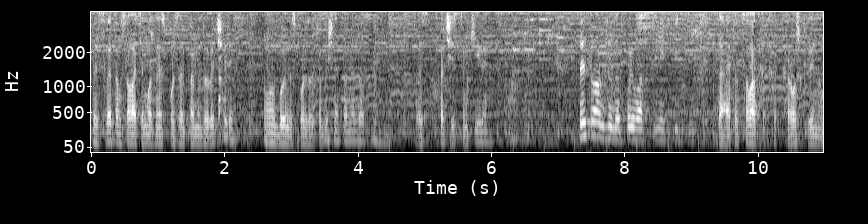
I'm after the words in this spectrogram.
То есть в этом салате можно использовать помидоры черри. но мы будем использовать обычный помидор. То есть почистим киви. цей салат вже до пива не підійде. Да, этот салат х- х- хорош к вину.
